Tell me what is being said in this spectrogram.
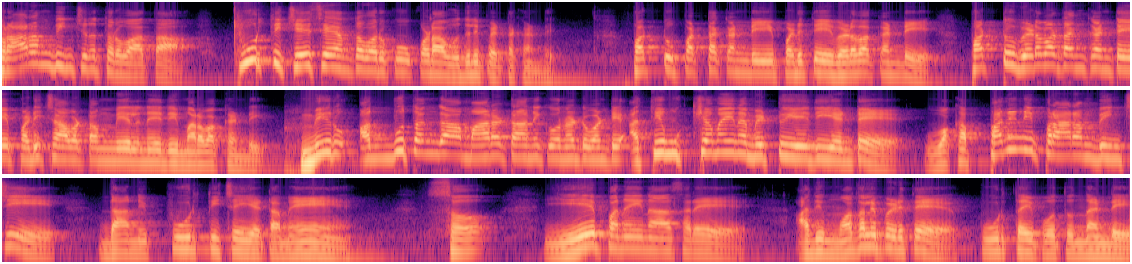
ప్రారంభించిన తరువాత పూర్తి చేసేంత వరకు కూడా వదిలిపెట్టకండి. పట్టు పట్టకండి పడితే విడవకండి. పట్టు విడవటం కంటే పడి చావటం మేలనేది మరవకండి. మీరు అద్భుతంగా మారటానికి ఉన్నటువంటి అతి ముఖ్యమైన మెట్టు ఏది అంటే ఒక పనిని ప్రారంభించి దాన్ని పూర్తి చేయటమే. సో ఏ పనైనా సరే అది మొదలు పెడితే పూర్తయిపోతుందండి.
